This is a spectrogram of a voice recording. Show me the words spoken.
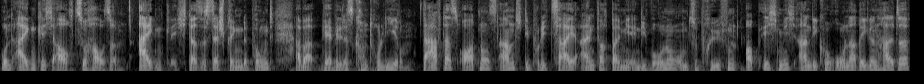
und eigentlich auch zu Hause. Eigentlich, das ist der springende Punkt. Aber wer will das kontrollieren? Darf das Ordnungsamt, die Polizei einfach bei mir in die Wohnung, um zu prüfen, ob ich mich an die Corona-Regeln halte?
